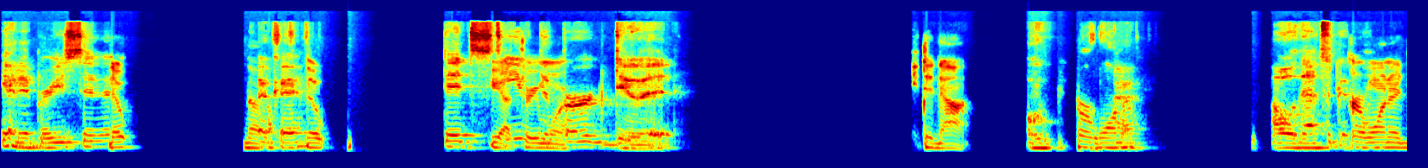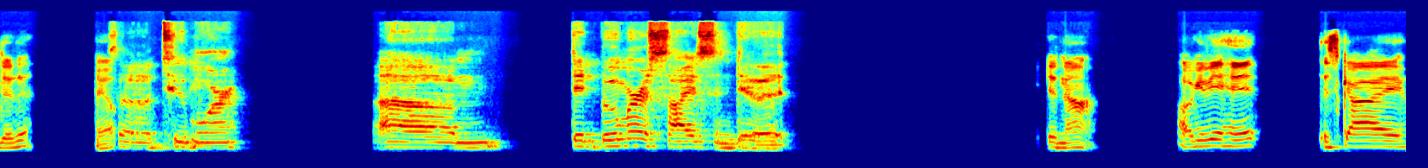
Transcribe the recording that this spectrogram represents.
Yeah, did Brees do it? Nope. No. Okay. Nope. Did Steve three more. DeBerg do it? He did not. Oh, Kurt Warner. Oh, that's a good Kurt one. Warner did it. Yep. So two more. Um, did Boomer Esiason do it? He did not. I'll give you a hint. This guy,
